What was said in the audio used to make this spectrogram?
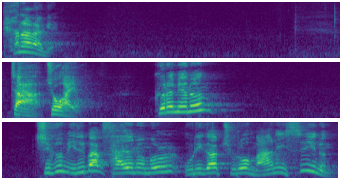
편안하게. 자, 좋아요. 그러면은 지금 1박 4연음을 우리가 주로 많이 쓰이는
